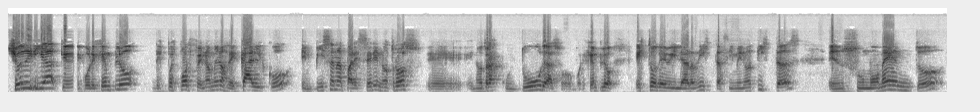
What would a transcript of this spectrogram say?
Yo diría que, por ejemplo, después por fenómenos de calco empiezan a aparecer en, otros, eh, en otras culturas, o por ejemplo, esto de bilardistas y menotistas, en su momento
